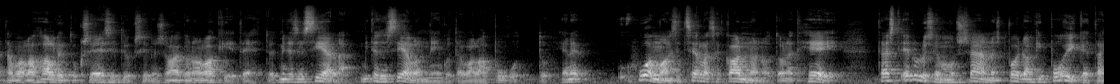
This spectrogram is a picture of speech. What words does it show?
tavallaan hallituksen esityksiä, missä on aikoinaan laki tehty, että miten se siellä, miten se siellä on niin kuin, tavallaan puhuttu. Ja ne huomaa sitten sellaisen kannanoton, että hei, tästä edullisemmuussäännöstä voidaankin poiketa,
